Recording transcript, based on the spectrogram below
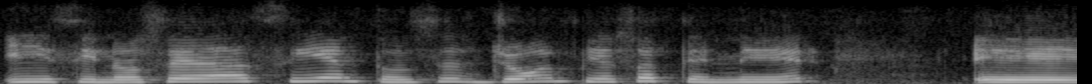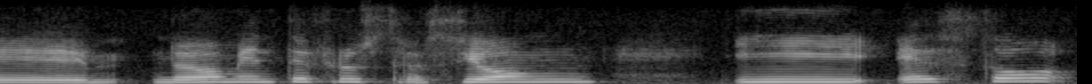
Y si no se da así, entonces yo empiezo a tener eh, nuevamente frustración y esto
